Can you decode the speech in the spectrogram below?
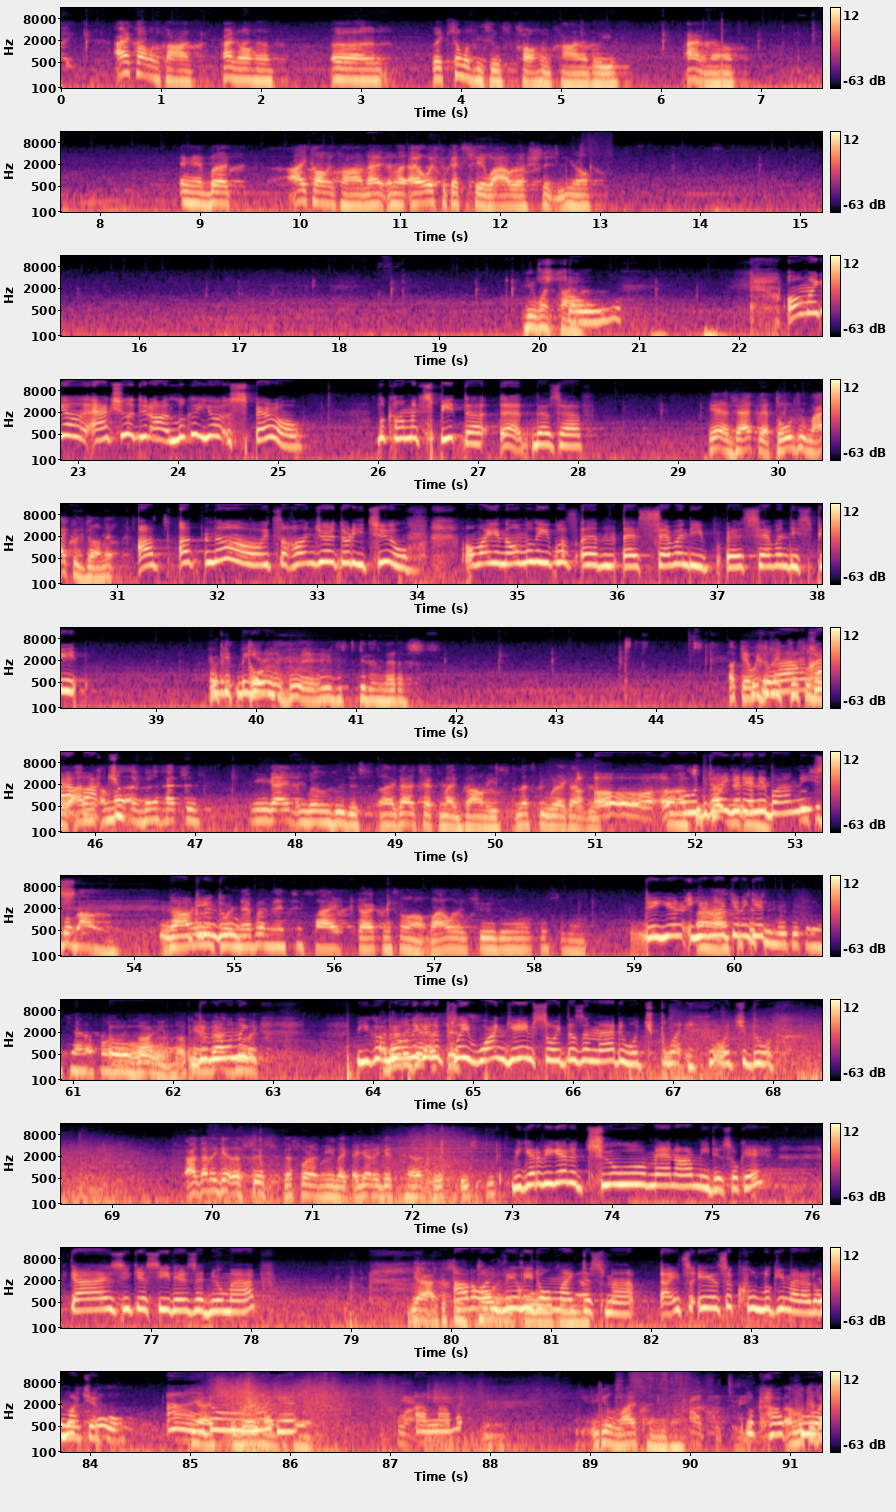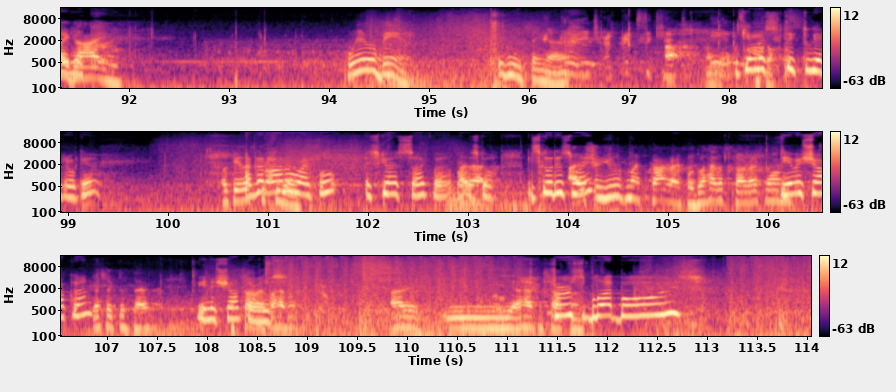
I call him Kaan. I know him. Um, like some of you call him Kaan, I believe. I don't know. And but I call him Kaan. I and like, I always forget to say Wildrush. You know. He went silent. So. Oh my god! Actually, dude, uh, look at your sparrow. Look how much speed that that does have. Yeah, exactly. I told you Mike has done it. Uh, uh, no, it's 132. Oh my! Normally it was um, a 70 uh, 70 speed. We could totally do it. You just didn't let us. Okay, we're Because doing Crucible. I'm, I'm, gonna- I'm gonna have to. You guys, I'm gonna do this. I gotta check my bounties. Let's do what I gotta do. Oh, Uh, oh did I get any bounties? Crucible bounty. No, I couldn't were do. never meant to fight darkness alone. Why would you do Crucible? Do you? You're Uh, not gonna get. make it for the channel for Oh, Okay, do we gotta only- like You got. They're only gonna play one game, so it doesn't matter what you play, what you doing. I gotta get assists. That's what I mean. Like I gotta get 10 assists basically. We get we get a two man army this, okay? Guys, you can see there's a new map. Yeah, this is I don't I really cool don't like map. this map. Uh, It's it's a cool looking map. I don't It like it. cool. I Yeah, don't like it. I love it. You lie to me though. Alpha team. Look how Uh, cool look at I that look. guy. Who you ever been? He didn't say that. Engage and execute. Ah, okay. Okay, let's stick together, okay? Okay, I let's got get auto rifle. It's gonna suck, but let's got- go. Let's go this I way. should use my scar rifle. Do I have a scar rifle on Do you have a shotgun? Just like this guy. You in a Scar shotgun? rifle. I have a... I, yeah, I have a shotgun. First blood, boys.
